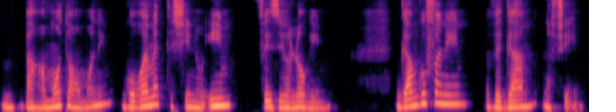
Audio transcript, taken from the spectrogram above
ברמות ההורמונים גורמת לשינויים פיזיולוגיים, גם גופניים וגם נפשיים.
